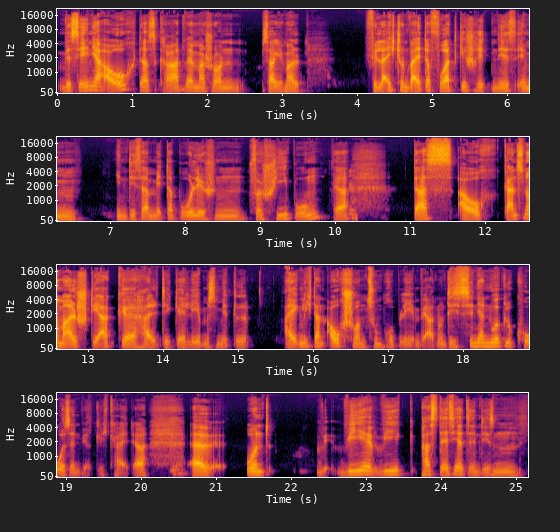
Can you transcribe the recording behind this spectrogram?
wir sehen ja auch, dass gerade wenn man schon, sage ich mal, vielleicht schon weiter fortgeschritten ist im, in dieser metabolischen Verschiebung, ja, Mhm. dass auch ganz normal stärkehaltige Lebensmittel eigentlich dann auch schon zum Problem werden. Und die sind ja nur Glucose in Wirklichkeit, ja. Mhm. Äh, und wie, wie passt das jetzt in diesen,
